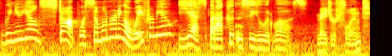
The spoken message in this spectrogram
When you yelled stop, was someone running away from you? Yes, but I couldn't see who it was. Major Flint.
